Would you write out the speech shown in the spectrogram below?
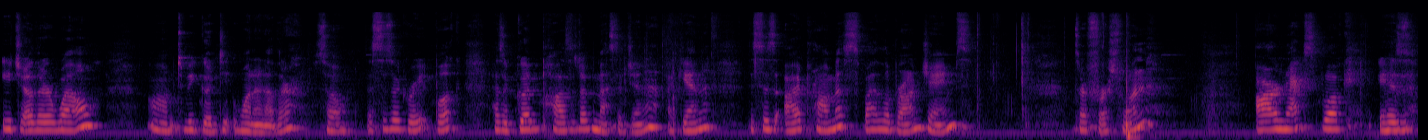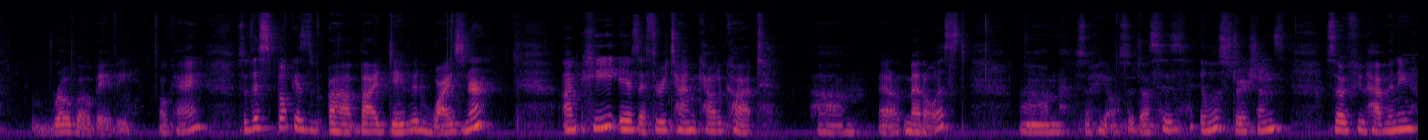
each other well, um, to be good to one another. So this is a great book, has a good positive message in it. Again, this is I Promise by LeBron James. It's our first one. Our next book is Robo Baby, okay? So this book is uh, by David Wiesner. Um, he is a three-time Caldecott um, medalist. Um, so he also does his illustrations. So if you have any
